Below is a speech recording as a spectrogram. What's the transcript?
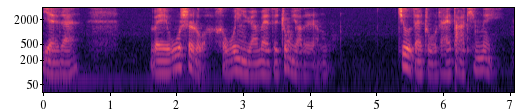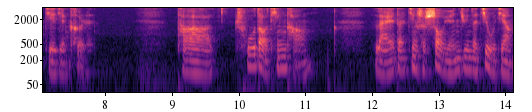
俨然为乌世罗和乌应员外最重要的人物。就在主宅大厅内接见客人。他初到厅堂，来的竟是少元军的旧将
